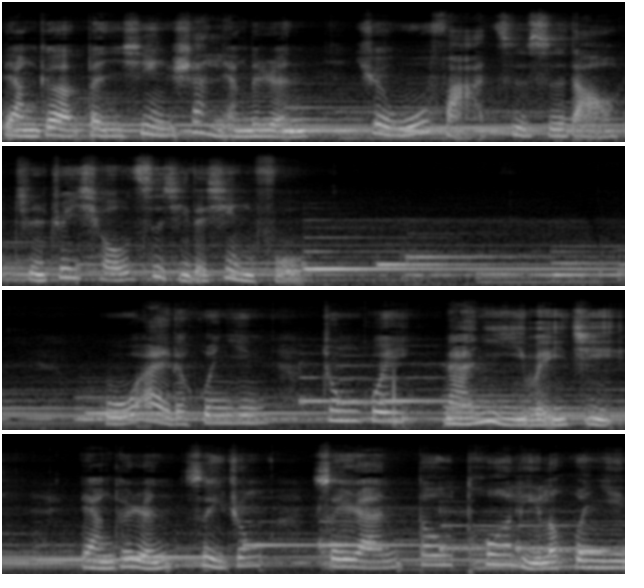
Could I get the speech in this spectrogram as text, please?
两个本性善良的人却无法自私到只追求自己的幸福。无爱的婚姻终归难以为继，两个人最终。虽然都脱离了婚姻，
